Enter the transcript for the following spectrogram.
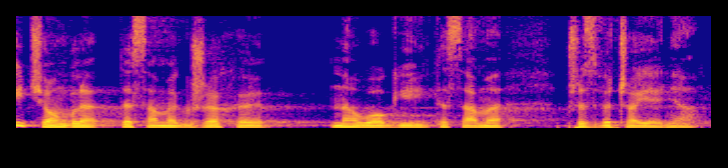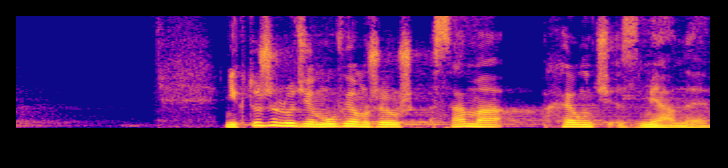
i ciągle te same grzechy, nałogi, te same przyzwyczajenia. Niektórzy ludzie mówią, że już sama chęć zmiany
